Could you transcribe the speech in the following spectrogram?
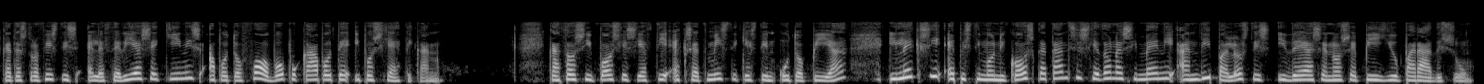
καταστροφής της ελευθερίας εκείνης από το φόβο που κάποτε υποσχέθηκαν. Καθώς η υπόσχεση αυτή εξατμίστηκε στην ουτοπία, η λέξη επιστημονικός κατάντησε σχεδόν να σημαίνει αντίπαλος της ιδέας ενός επίγειου παράδεισου.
